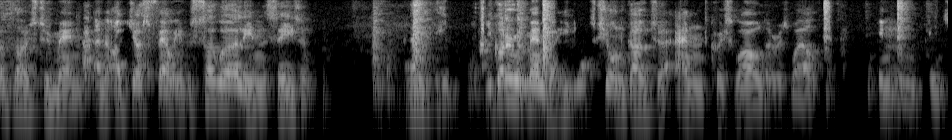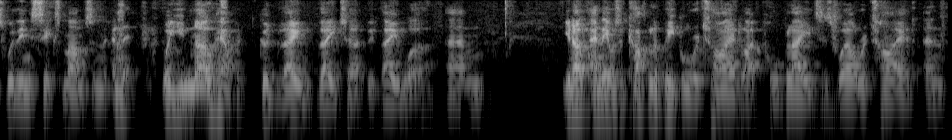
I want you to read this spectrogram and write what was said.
of those two men, and I just felt it was so early in the season, and he, you got to remember he lost Shaun Goater and Chris Wilder as well, in, in, in within six months, and and well, you know how good they they they were, um, you know, and there was a couple of people retired like Paul Blades as well retired, and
